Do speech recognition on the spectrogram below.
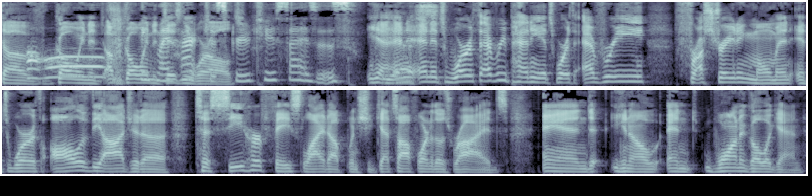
of oh, going to of going to Disney World. Just grew two sizes. Yeah, yes. and and it's worth every penny. It's worth every frustrating moment. It's worth all of the agita to see her face light up when she gets off one of those rides, and you know, and want to go again.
